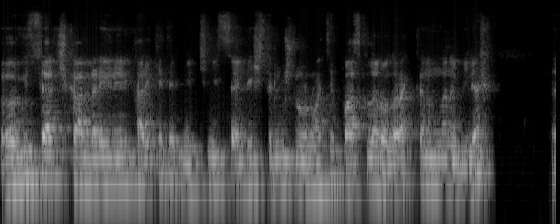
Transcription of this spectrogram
örgütsel çıkarlara yönelik hareket etmek için içselleştirilmiş normatif baskılar olarak tanımlanabilir. Ee,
